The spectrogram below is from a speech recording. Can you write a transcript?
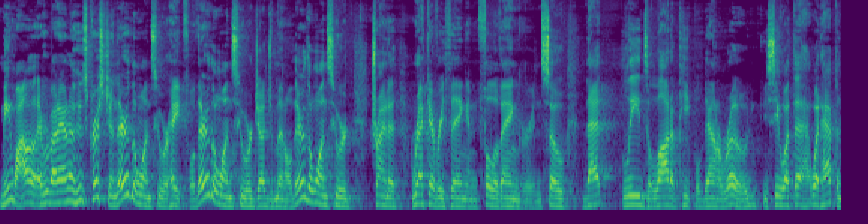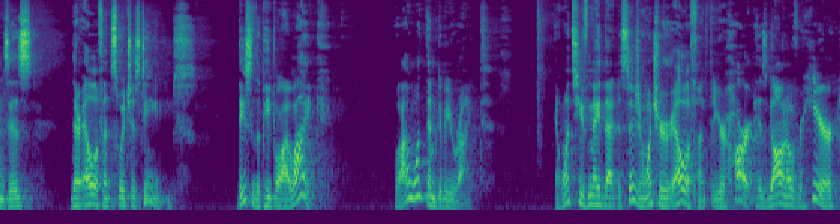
Meanwhile, everybody I know who's Christian, they're the ones who are hateful. They're the ones who are judgmental. They're the ones who are trying to wreck everything and full of anger. And so that leads a lot of people down a road. You see what, that, what happens is their elephant switches teams. These are the people I like. Well, I want them to be right. And once you've made that decision, once your elephant, your heart has gone over here,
